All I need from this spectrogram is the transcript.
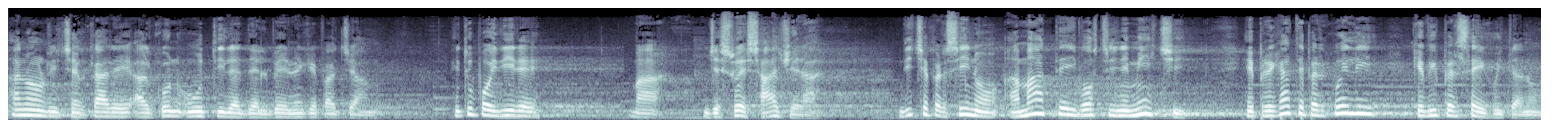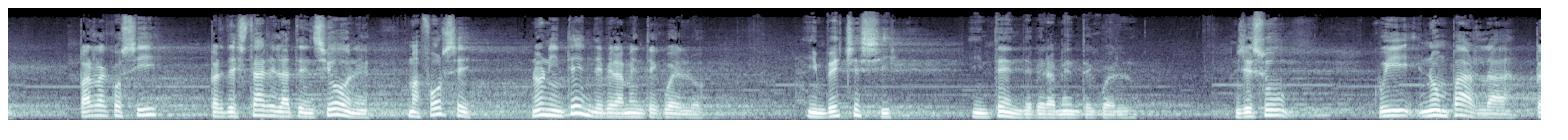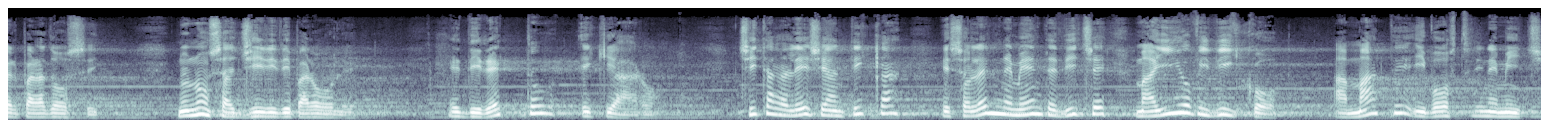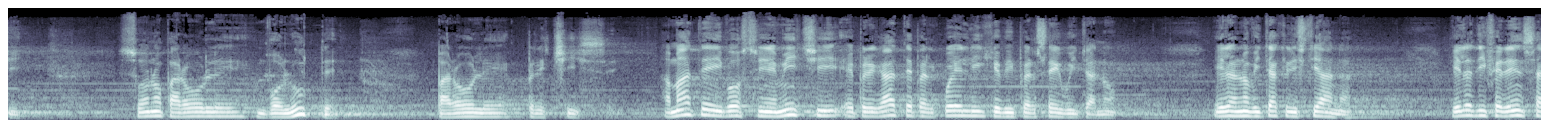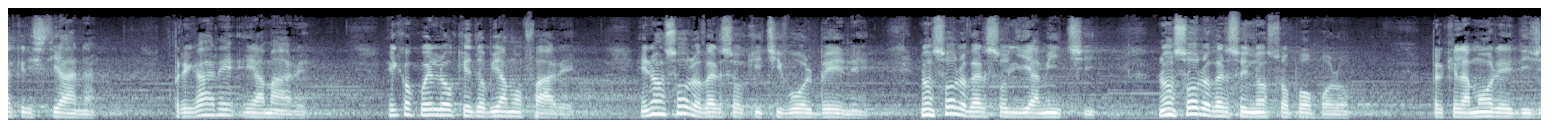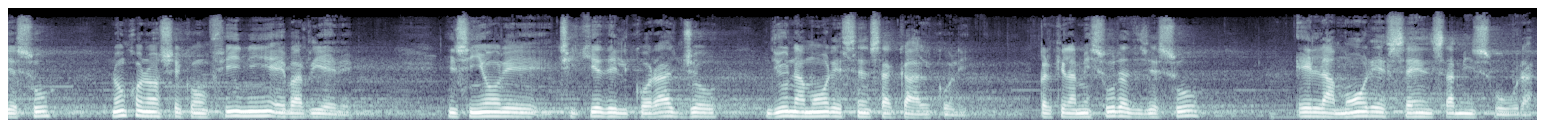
a non ricercare alcun utile del bene che facciamo. E tu puoi dire, ma Gesù esagera, dice persino amate i vostri nemici e pregate per quelli che vi perseguitano. Parla così per destare l'attenzione, ma forse non intende veramente quello. Invece sì, intende veramente quello. Gesù qui non parla per paradossi, non usa giri di parole, è diretto e chiaro. Cita la legge antica e solennemente dice, ma io vi dico, amate i vostri nemici. Sono parole volute parole precise. Amate i vostri nemici e pregate per quelli che vi perseguitano. È la novità cristiana, è la differenza cristiana, pregare e amare. Ecco quello che dobbiamo fare, e non solo verso chi ci vuol bene, non solo verso gli amici, non solo verso il nostro popolo, perché l'amore di Gesù non conosce confini e barriere. Il Signore ci chiede il coraggio di un amore senza calcoli, perché la misura di Gesù è l'amore senza misura.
